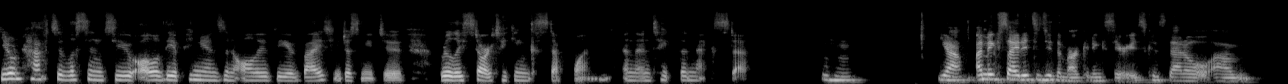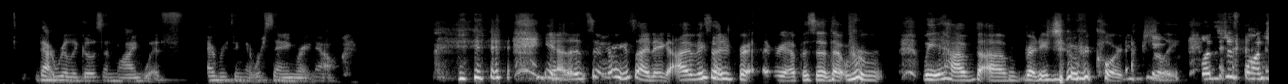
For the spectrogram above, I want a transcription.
you don't have to listen to all of the opinions and all of the advice. You just need to really start taking step one and then take the next step. Mm-hmm. Yeah, I'm excited to do the marketing series because that'll um, that really goes in line with everything that we're saying right now. yeah, that's super exciting. I'm excited for every episode that we're we have um, ready to record. Actually, let's just launch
